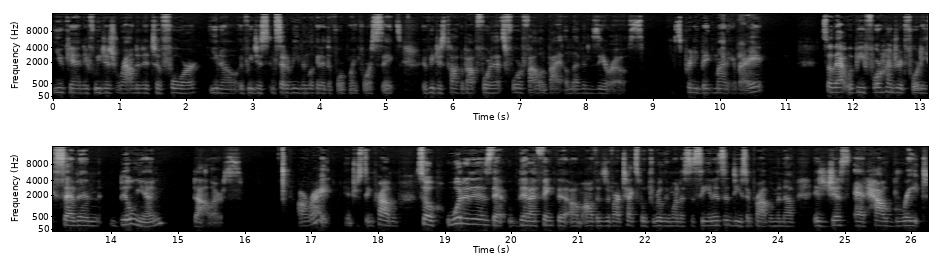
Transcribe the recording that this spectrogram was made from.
you can if we just rounded it to 4 you know if we just instead of even looking at the 4.46 if we just talk about 4 that's 4 followed by 11 zeros. It's pretty big money right? So that would be 447 billion dollars. All right interesting problem. So what it is that that I think that um, authors of our textbooks really want us to see, and it's a decent problem enough, is just at how great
